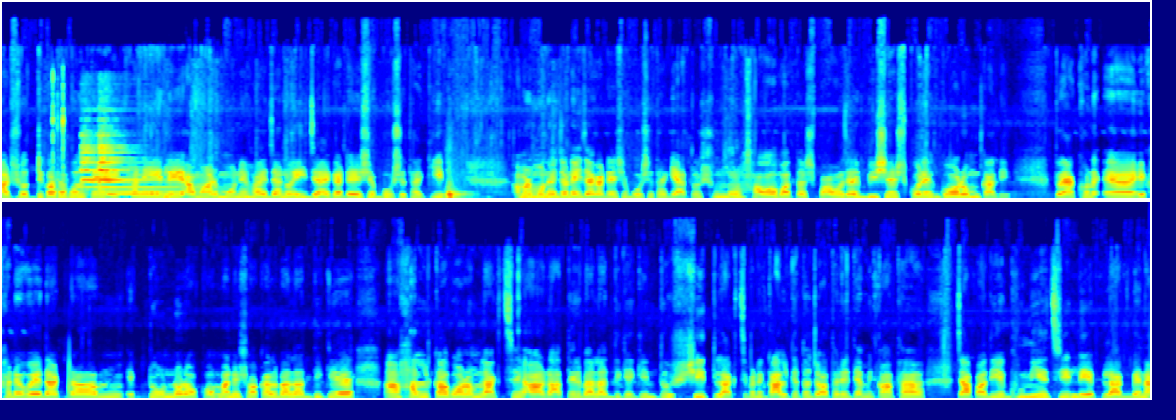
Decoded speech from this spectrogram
আর সত্যি কথা বলতে এখানে এলে আমার মনে হয় যেন এই জায়গাটা এসে বসে থাকি। আমার মনে হয় যেন এই জায়গাটা এসে বসে থাকি। এত সুন্দর হাওয়া বাতাস পাওয়া যায়, বিশেষ করে গরমকালে। তো এখন এখানে ওয়েদারটা একটু অন্যরকম। মানে সকালবেলার দিকে হালকা গরম লাগছে আর রাতের বেলার দিকে কিন্তু শীত লাগছে। মানে কালকে তো যথারীতি আমি কাঁথা চাপা দিয়ে ঘুমিয়েছি। লেপ লাগবে না,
